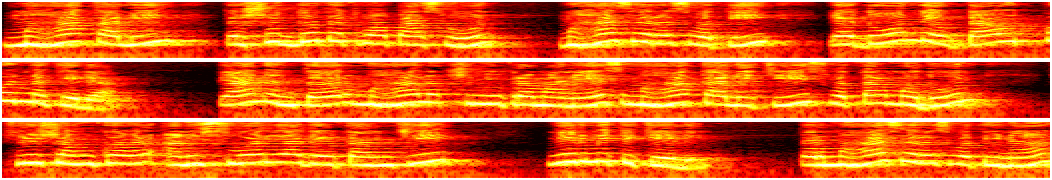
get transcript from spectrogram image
महाकाली तर शुद्ध तत्वापासून महासरस्वती या दोन देवता उत्पन्न केल्या. त्यानंतर महालक्ष्मीप्रमाणेच महाकालीची स्वतःमधून श्री शंकर आणि स्वर या देवतांची निर्मिती केली. तर महासरस्वतीनं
